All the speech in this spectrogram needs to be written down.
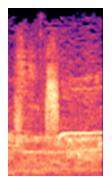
Jason Hillis.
